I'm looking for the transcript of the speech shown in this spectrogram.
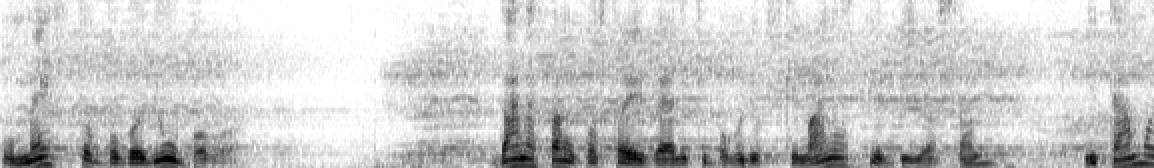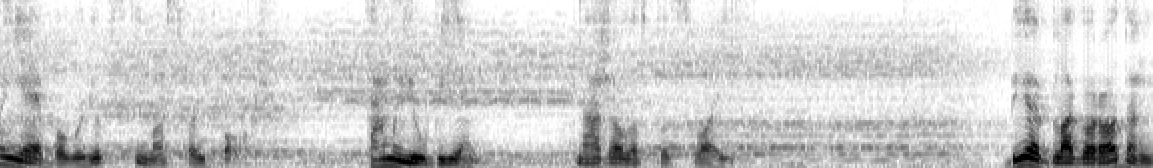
u mesto Bogoljubovo. Danas tamo postoji veliki bogoljubski manastir, bio sam, i tamo je Bogoljubski imao svoj dvor. Tamo je ubijen, nažalost od svojih. Bio je blagorodan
